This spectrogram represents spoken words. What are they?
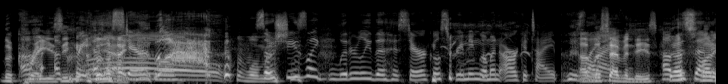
the a crazy, cra- a hysterical- woman So she's like literally the hysterical screaming woman archetype who's of like the seventies. of That's the 70s. funny.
